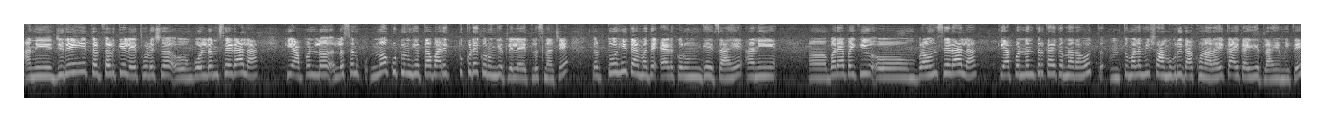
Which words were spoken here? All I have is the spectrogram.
आणि जिरेही तडतड केले थोडेसं गोल्डन सेड आला की आपण ल लसण न कुटून घेता बारीक तुकडे करून घेतलेले आहेत लसणाचे. तर तोही त्यामध्ये ॲड करून घ्यायचा आहे. आणि बऱ्यापैकी ब्राऊन सेड आला की आपण नंतर काय करणार आहोत? तुम्हाला मी सामुग्री दाखवणार आहे. काय काय घेतलं आहे मी ते.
